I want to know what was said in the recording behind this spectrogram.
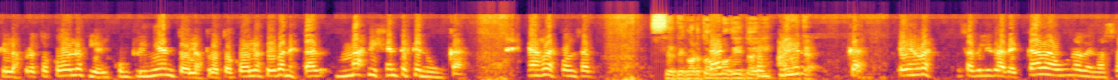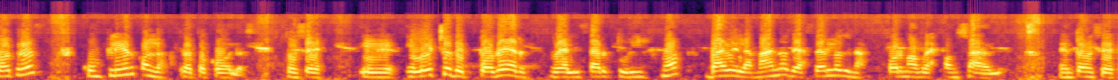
que los protocolos y el cumplimiento de los protocolos deban estar más vigentes que nunca. Es responsable. Se te cortó un poquito ahí. es responsabilidad de cada uno de nosotros cumplir con los protocolos. Entonces, eh, el hecho de poder realizar turismo va de la mano de hacerlo de una forma responsable. Entonces,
